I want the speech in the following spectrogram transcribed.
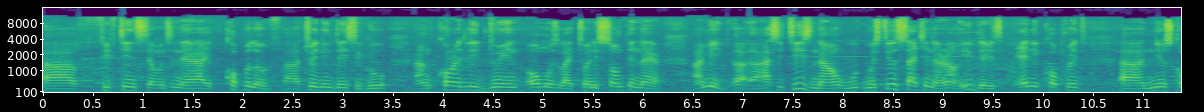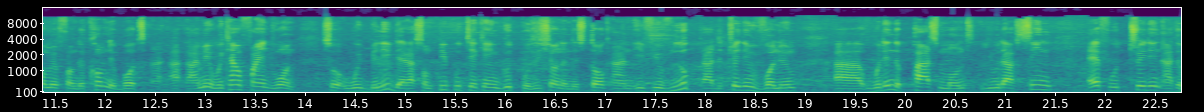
uh, 15, 17 naira a couple of uh, trading days ago and currently doing almost like 20 something naira. I mean, uh, as it is now, we're still searching around if there is any corporate uh, news coming from the company, but I, I mean, we can't find one. So we believe there are some people taking good position in the stock, and if you've looked at the trading volume uh, within the past month, you would have seen FO trading at a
